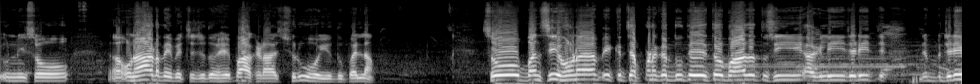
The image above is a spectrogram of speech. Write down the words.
1959 ਦੇ ਵਿੱਚ ਜਦੋਂ ਇਹ ਭਾਖੜਾ ਸ਼ੁਰੂ ਹੋਈ ਉਦੋਂ ਪਹਿਲਾਂ। ਸੋ ਬੰਸੀ ਹੁਣ ਇੱਕ ਚੱਪਣ ਕੱਦੂ ਤੇ ਇਸ ਤੋਂ ਬਾਅਦ ਤੁਸੀਂ ਅਗਲੀ ਜਿਹੜੀ ਜਿਹੜੀ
